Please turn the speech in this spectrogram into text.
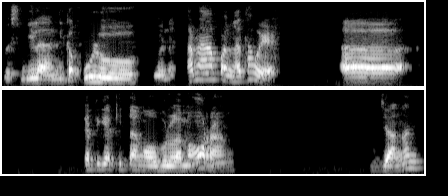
29, 30. Karena apa? Nggak tahu ya. Uh, ketika kita ngobrol sama orang, jangan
